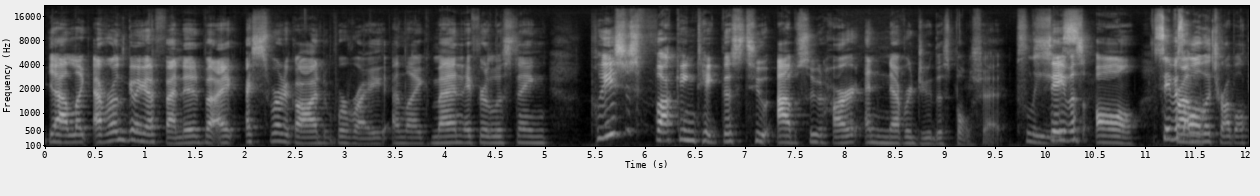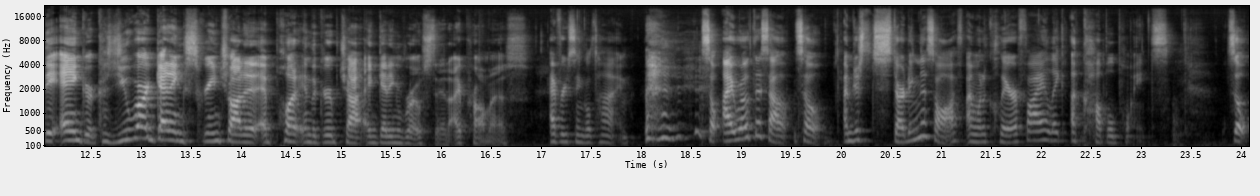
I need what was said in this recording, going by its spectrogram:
Yeah, like everyone's gonna get offended, but I, I swear to God, we're right. And like, men, if you're listening, please just fucking take this to absolute heart and never do this bullshit. Please. Save us all. Save us all the trouble. The anger, because you are getting screenshotted and put in the group chat and getting roasted. I promise. every single time. so I wrote this out. So I'm just starting this off. I want to clarify like a couple points. So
